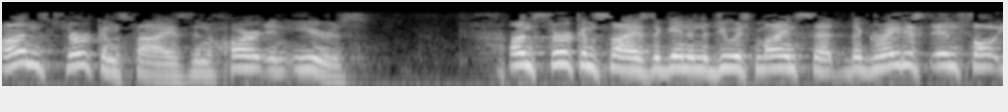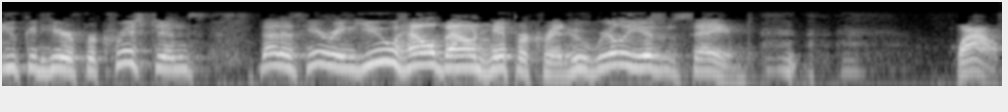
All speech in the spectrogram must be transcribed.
uncircumcised in heart and ears. Uncircumcised, again, in the Jewish mindset, the greatest insult you could hear for Christians that is hearing you hell-bound hypocrite who really isn't saved. wow.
